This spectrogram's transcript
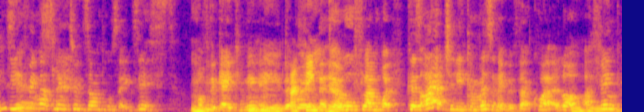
you think- Do you think that's linked to examples that exist of mhm. the gay community? Mhm. That I we're, think- that Yeah. they're all flamboyant. Because I actually can resonate with that quite a lot. I Mhm. think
